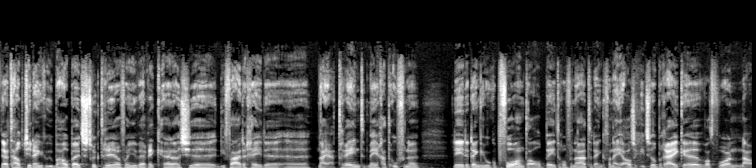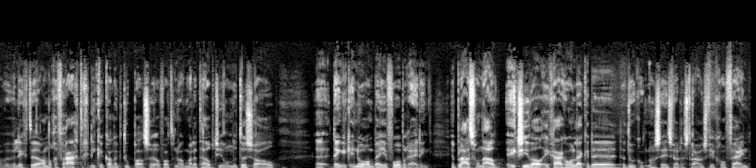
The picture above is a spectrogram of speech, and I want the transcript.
Ja, het helpt je denk ik überhaupt bij het structureren van je werk. Hè? Als je die vaardigheden eh, nou ja, traint, mee gaat oefenen, denk ik ook op voorhand al beter over na te denken. Van hey, als ik iets wil bereiken, wat voor nou, wellicht eh, handige vraagtechnieken kan ik toepassen of wat dan ook. Maar dat helpt je ondertussen al, eh, denk ik, enorm bij je voorbereiding. In plaats van, nou, ik zie wel, ik ga gewoon lekker de, dat doe ik ook nog steeds wel eens trouwens, vind ik gewoon fijn.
